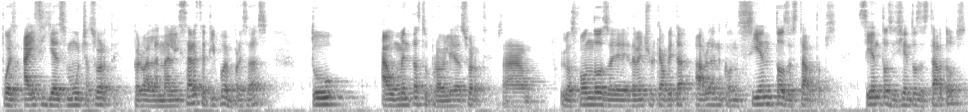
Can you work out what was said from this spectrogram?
pues ahí sí ya es mucha suerte. Pero al analizar este tipo de empresas, tú aumentas tu probabilidad de suerte. O sea, los fondos de, Venture Capital hablan con cientos de startups, cientos y cientos de startups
